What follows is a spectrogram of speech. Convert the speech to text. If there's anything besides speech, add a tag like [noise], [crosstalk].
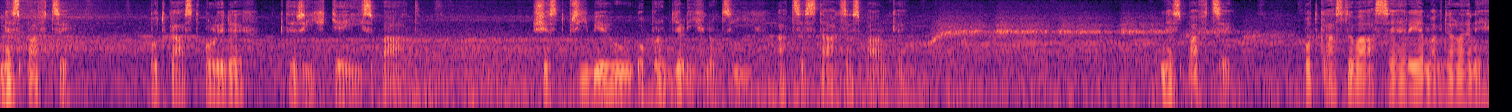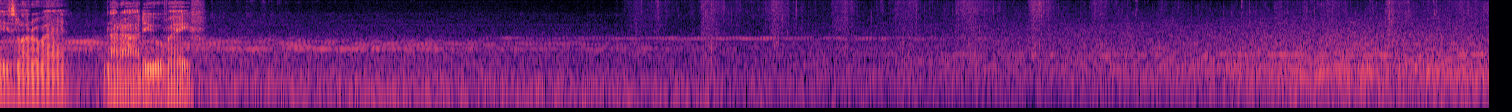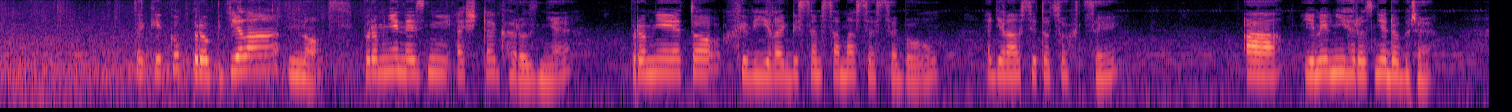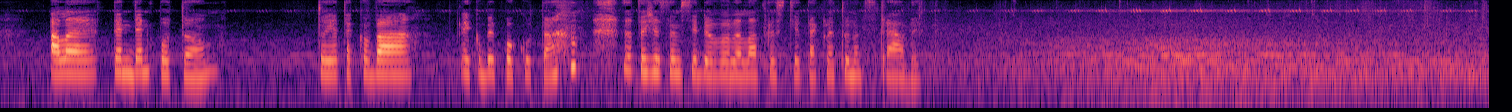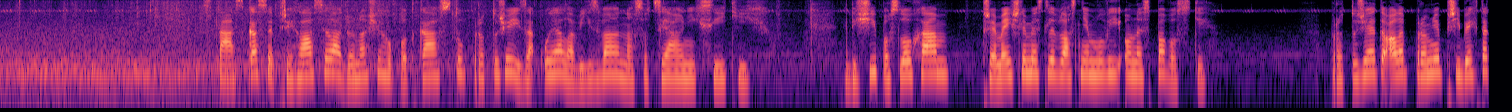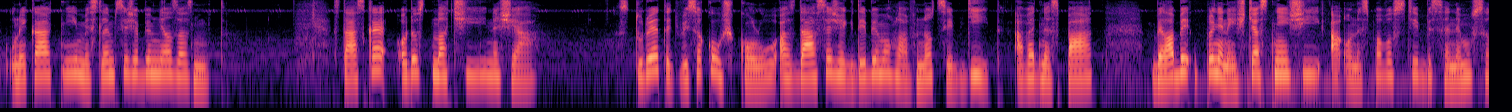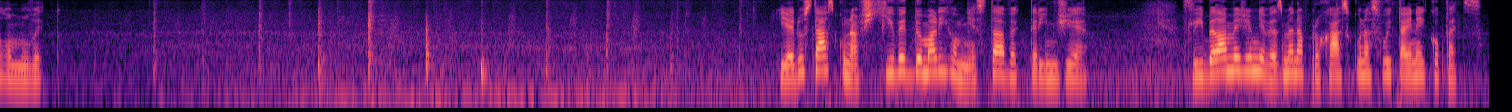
Nespavci. Podcast o lidech, kteří chtějí spát. Šest příběhů o probdělých nocích a cestách za spánkem. Nespavci. Podcastová série Magdalény Hejzlarové na rádiu Wave. Tak jako probdělá noc pro mě nezní až tak hrozně. Pro mě je to chvíle, kdy jsem sama se sebou a dělám si to, co chci. A je mi v ní hrozně dobře. Ale ten den potom, to je taková jakoby pokuta [laughs] za to, že jsem si dovolila prostě takhle tu noc strávit. Stázka se přihlásila do našeho podcastu, protože ji zaujala výzva na sociálních sítích. Když ji poslouchám, přemýšlím, jestli vlastně mluví o nespavosti. Protože je to ale pro mě příběh tak unikátní, myslím si, že by měl zaznít. Stázka je o dost mladší než já. Studuje teď vysokou školu a zdá se, že kdyby mohla v noci bdít a ve dne spát, byla by úplně nejšťastnější a o nespavosti by se nemuselo mluvit. Jedu stázku navštívit do malého města, ve kterým žije. Slíbila mi, že mě vezme na procházku na svůj tajný kopec.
